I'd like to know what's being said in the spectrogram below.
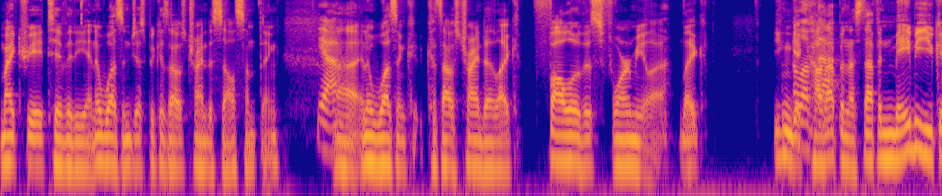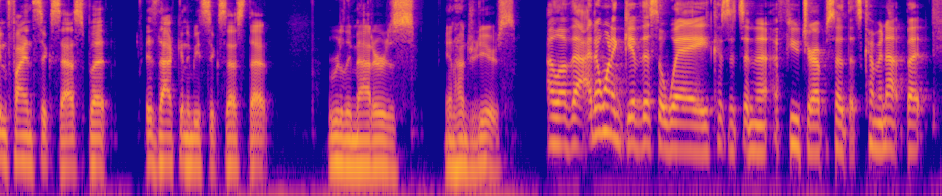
my creativity and it wasn't just because I was trying to sell something. Yeah. Uh, and it wasn't because I was trying to like follow this formula. Like you can get caught that. up in that stuff and maybe you can find success, but is that going to be success that really matters in 100 years? I love that. I don't want to give this away because it's in a, a future episode that's coming up. But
